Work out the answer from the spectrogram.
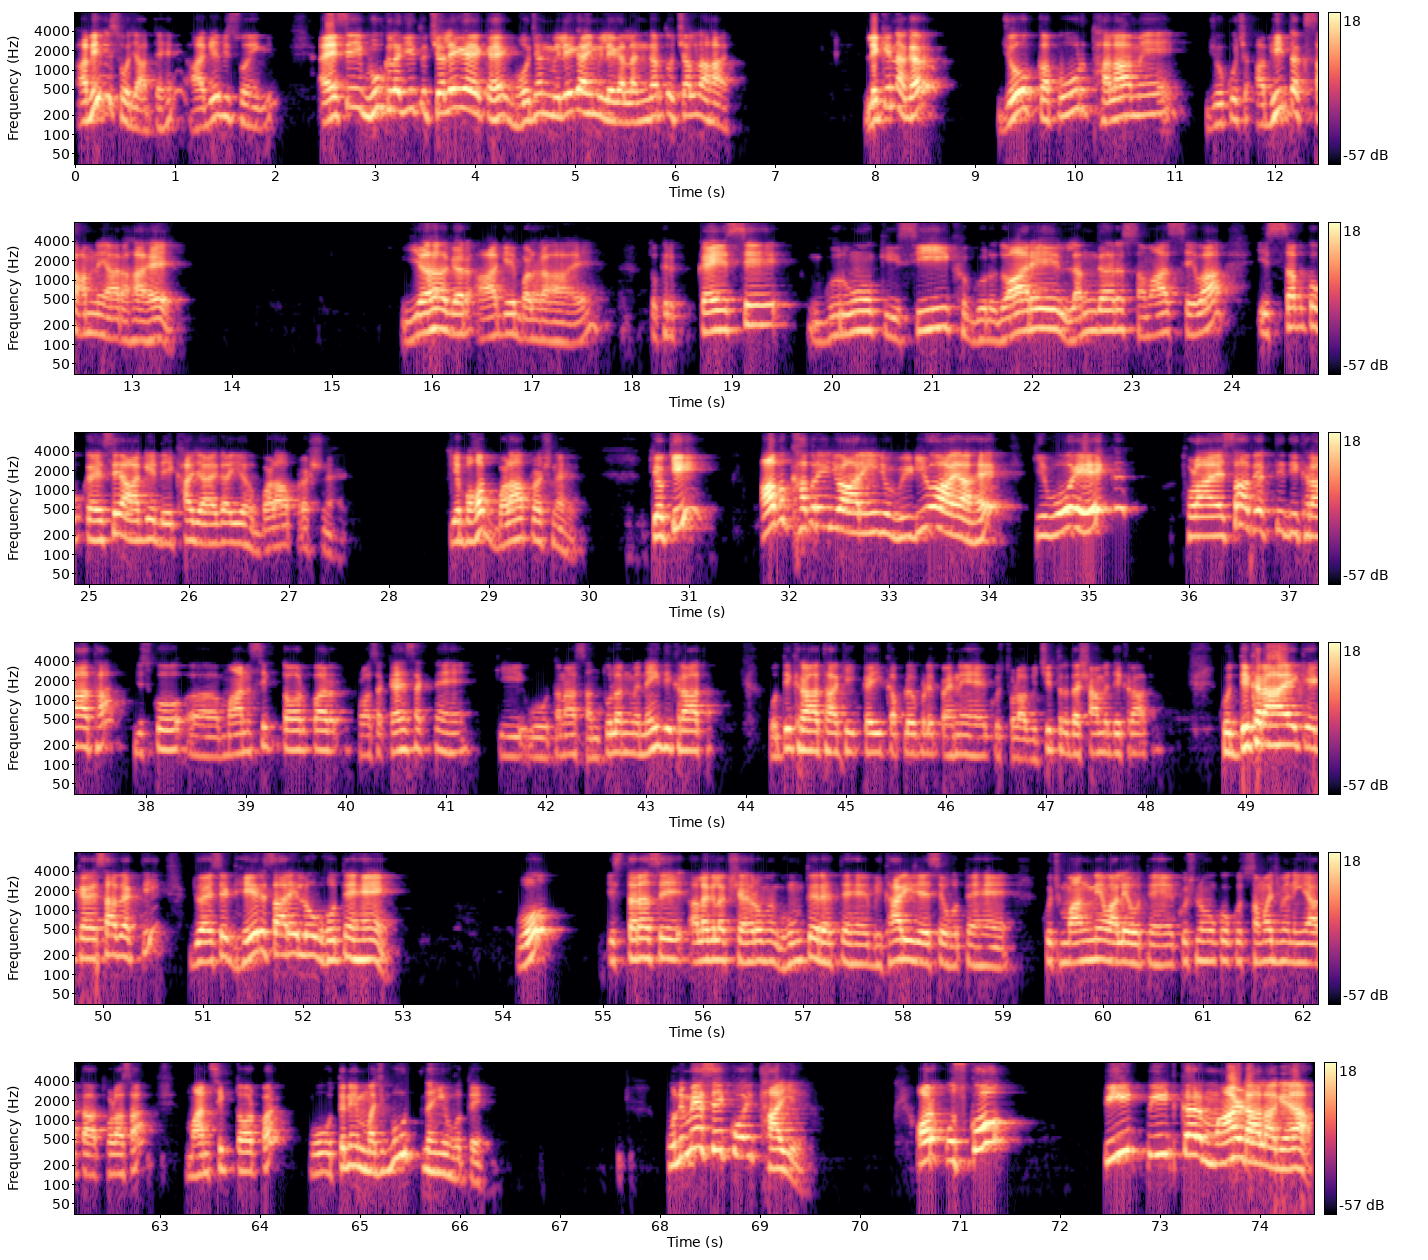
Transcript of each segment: अभी भी सो जाते हैं, आगे भी सोएँगे। ऐसे ही भूख लगी तो चले गए, कहे भोजन मिलेगा ही मिलेगा, लंगर तो चल रहा है। लेकिन अगर जो कपूर थला में जो कुछ अभी तक सामने आ रहा है, यह अगर आगे बढ़ रहा है तो फिर कैसे गुरुओं की सीख, गुरुद्वारे, लंगर, समाज सेवा, इस सबको कैसे आगे देखा जाएगा, यह बड़ा प्रश्न है। यह बहुत बड़ा प्रश्न है। क्योंकि अब खबरें जो आ रही जो वीडियो आया है कि वो एक थोड़ा ऐसा व्यक्ति दिख रहा था जिसको मानसिक तौर पर थोड़ा सा कह सकते हैं कि वो उतना संतुलन में नहीं दिख रहा था। वो दिख रहा था कि कई कपड़े उपड़े पहने हैं, कुछ थोड़ा विचित्र दशा में दिख रहा था। कुछ दिख रहा है कि एक ऐसा व्यक्ति जो ऐसे ढेर सारे लोग होते हैं, वो इस तरह से अलग अलग शहरों में घूमते रहते हैं, भिखारी जैसे होते हैं कुछ मांगने वाले होते हैं, कुछ लोगों को कुछ समझ में नहीं आता थोड़ा सा मानसिक तौर पर वो उतने मज़बूत नहीं होते। उनमें से कोई था ये। और उसको पीट पीट कर मार डाला गया।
